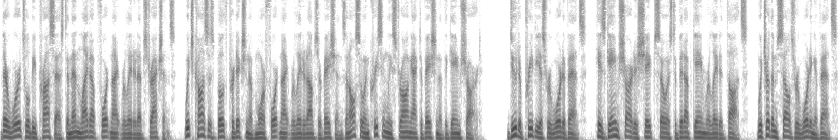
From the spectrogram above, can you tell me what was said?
Their words will be processed and then light up Fortnite related abstractions, which causes both prediction of more Fortnite related observations and also increasingly strong activation of the game shard. Due to previous reward events, his game shard is shaped so as to bid up game related thoughts, which are themselves rewarding events,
